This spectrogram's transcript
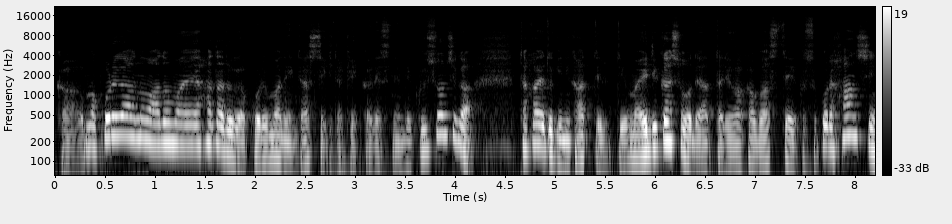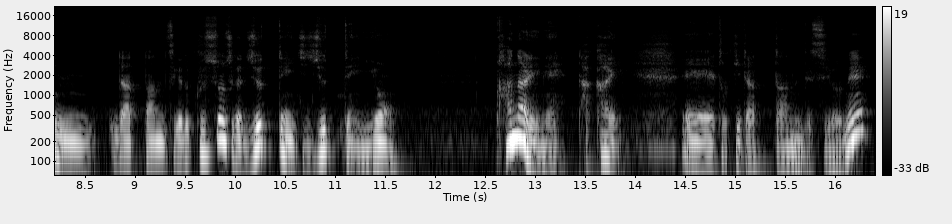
果。まあ、これがあの、アドマエ・ハダルがこれまでに出してきた結果ですね。で、クッション値が高い時に勝っているっていう、まあ、エリカ賞であったり、若葉ステークス。これ、阪神だったんですけど、クッション値が10.1、10.4。かなりね、高い。えー、時だったんですよね。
